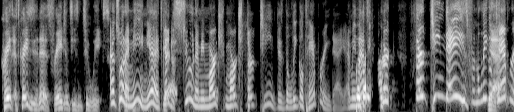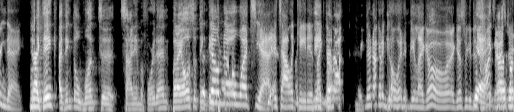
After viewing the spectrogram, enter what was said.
crazy. It's crazy as it is. Free agency's in two weeks. That's what I mean. Yeah, it's got to yeah. be soon. I mean, March March 13th is the legal tampering day. I mean, but that's. Like, 13 days from the legal yeah. tampering day. And I think I think they'll want to sign in before then, but I also think they will know what's yeah, yeah, it's allocated. Like they're not they're not going to go in and be like, "Oh, I guess we could just yeah, sign guys." Like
